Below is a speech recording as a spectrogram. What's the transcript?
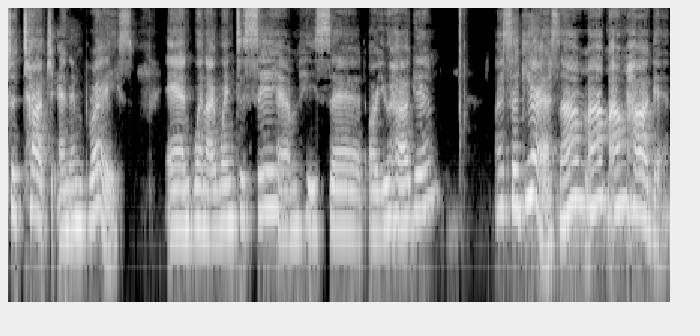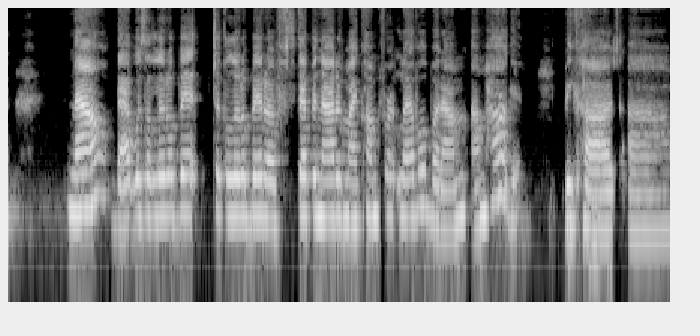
to touch and embrace. And when I went to see him, he said, Are you hugging? I said, Yes, I'm, I'm, I'm hugging. Now that was a little bit, took a little bit of stepping out of my comfort level, but I'm, I'm hugging because, uh,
